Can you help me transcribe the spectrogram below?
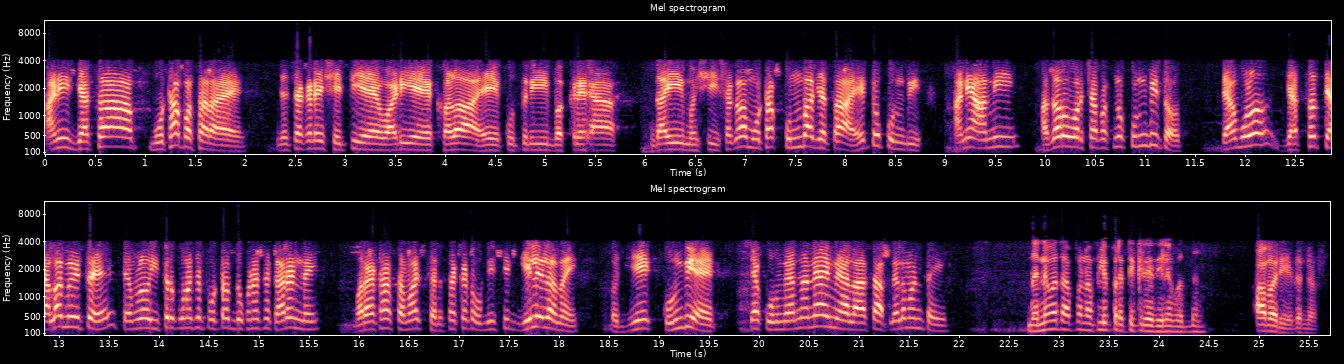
आणि ज्याचा मोठा पसार आहे ज्याच्याकडे शेती आहे वाडी आहे खळं आहे कुत्री बकऱ्या गाई म्हशी सगळा मोठा कुणबा ज्याचा आहे तो कुणबी. आणि आम्ही हजारो वर्षापासून कुणबीच आहोत. त्यामुळं ज्याचं त्याला मिळतंय त्यामुळं इतर कोणाच्या पोटात दुखण्याचं कारण नाही. मराठा समाज सरसकट ओबीसीत गेलेला नाही. पण जे कुणबी आहेत त्या कुणब्यांना न्याय मिळाला असं आपल्याला म्हणता येईल. धन्यवाद. आपण आपली प्रतिक्रिया दिल्याबद्दल. आभारी आहे. धन्यवाद.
